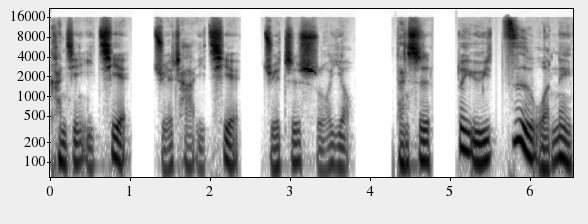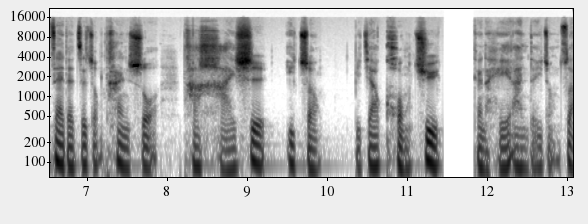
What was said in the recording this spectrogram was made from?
看见一切，觉察一切，觉知所有，但是对于自我内在的这种探索，它还是一种比较恐惧跟黑暗的一种状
